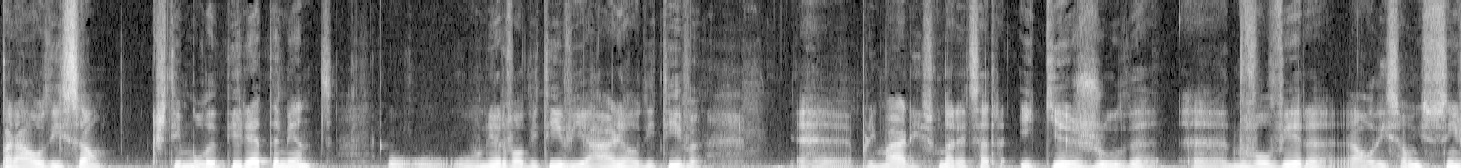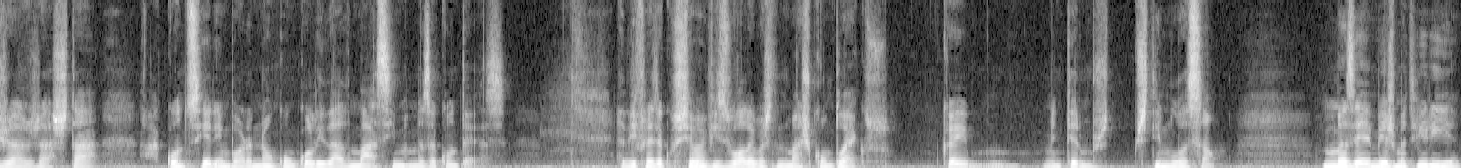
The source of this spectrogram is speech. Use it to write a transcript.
para a audição, que estimula diretamente o, o- o nervo auditivo e a área auditiva eh, primária, secundária, etc., e que ajuda a devolver a, a audição, isso sim já, já está a acontecer, embora não com qualidade máxima, mas acontece. A diferença é que o sistema visual é bastante mais complexo, ok? Em termos de estimulação. Mas é a mesma teoria.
